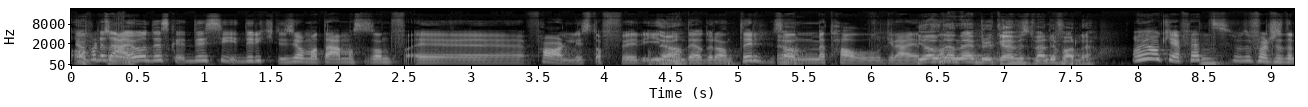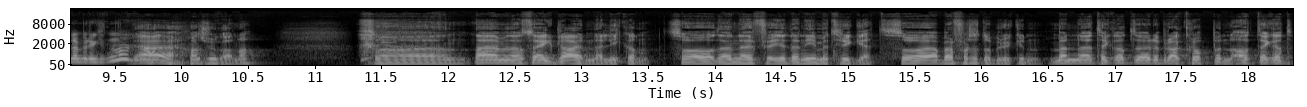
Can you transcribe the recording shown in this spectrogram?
Ja, for det, er jo, eh, det, skal, det, det ryktes jo om at det er masse sånn øh, farlige stoffer i Ja. noen deodoranter. Sånn metallgreier Ja, sånn. den jeg bruker er visst veldig farlig. Å ja, ok, fett. Du fortsetter å bruke den, da? Ja, ja, kanskje noe annet. Så, nei, men altså, jeg er glad i den, jeg liker den. Så den, er, den gir meg trygghet. Så jeg bare fortsetter å bruke den. Men jeg tenker at det er bra kroppen Jeg tenker at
